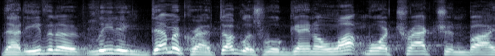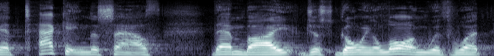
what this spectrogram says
that even a leading Democrat, Douglas, will gain a lot more traction by attacking the South than by just going along with what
